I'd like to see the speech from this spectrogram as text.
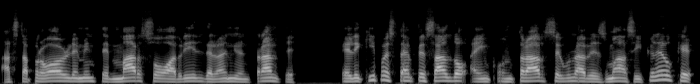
hasta probablemente marzo o abril del año entrante, el equipo está empezando a encontrarse una vez más y creo que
